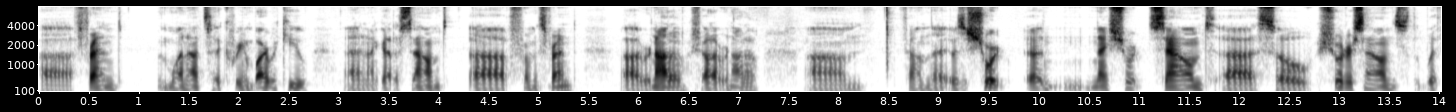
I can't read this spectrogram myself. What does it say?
a friend went out to Korean barbecue, and I got a sound uh, from his friend, uh, Renato. Shout out Renato. Um, found it was a short, uh, nice short sound. Uh, so shorter sounds with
